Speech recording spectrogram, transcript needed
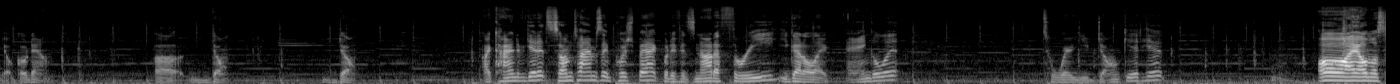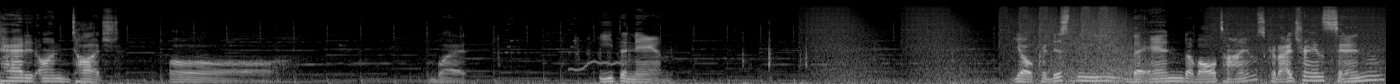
Yo, go down. Uh, don't. don't. I kind of get it. Sometimes they push back, but if it's not a three, you gotta like angle it to where you don't get hit. Oh, I almost had it untouched. Oh. But eat the nan. Yo, could this be the end of all times? Could I transcend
